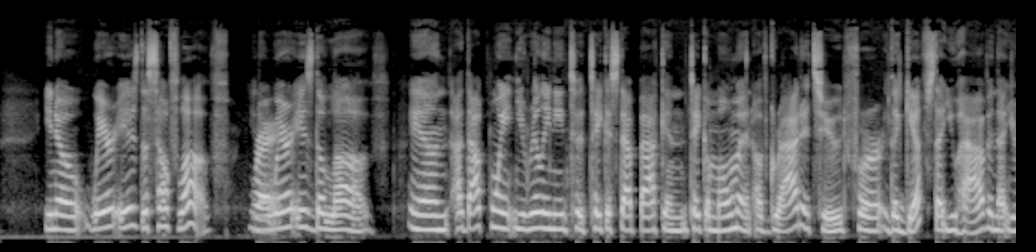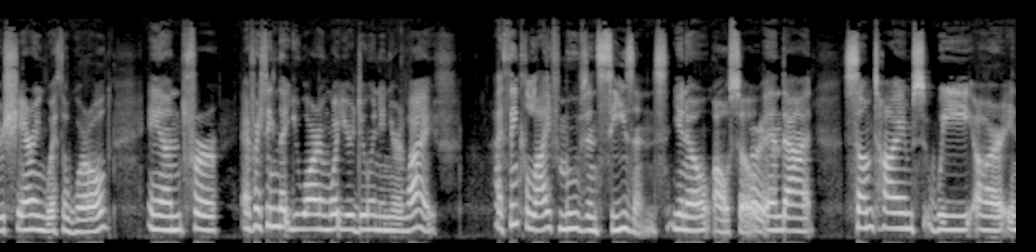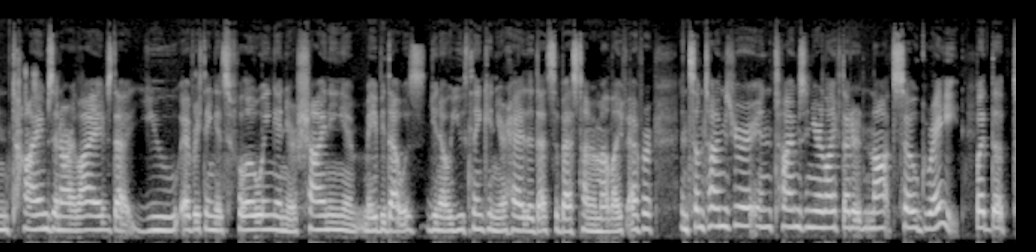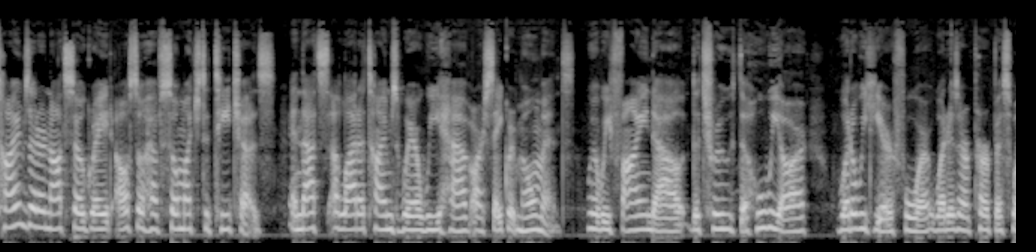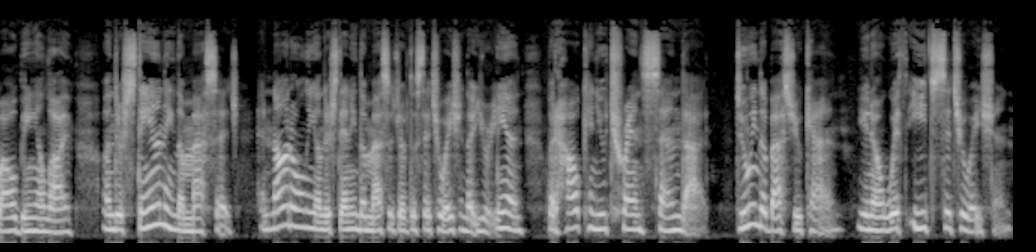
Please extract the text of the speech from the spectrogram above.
you know where is the self-love you right. know, where is the love? And at that point, you really need to take a step back and take a moment of gratitude for the gifts that you have and that you're sharing with the world and for everything that you are and what you're doing in your life. I think life moves in seasons, you know, also, oh, yeah. and that sometimes we are in times in our lives that you everything is flowing and you're shining and maybe that was you know you think in your head that that's the best time in my life ever. And sometimes you're in times in your life that are not so great. But the times that are not so great also have so much to teach us. And that's a lot of times where we have our sacred moments where we find out the truth the who we are what are we here for? What is our purpose while being alive? Understanding the message and not only understanding the message of the situation that you're in, but how can you transcend that? Doing the best you can, you know, with each situation.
